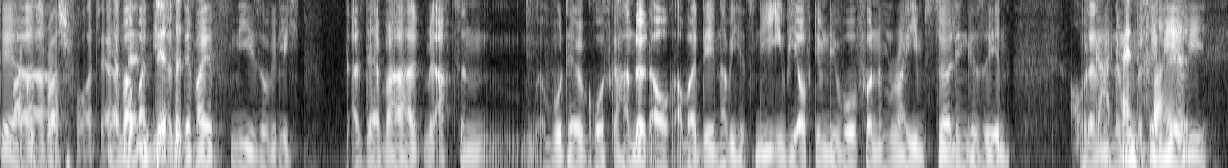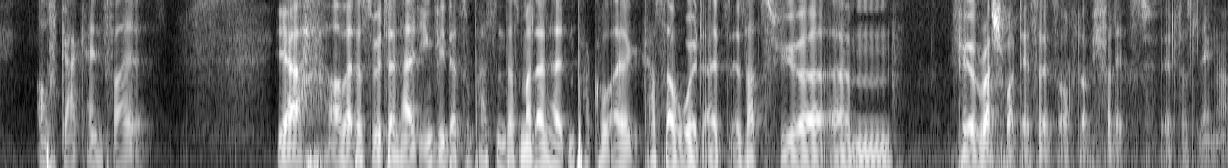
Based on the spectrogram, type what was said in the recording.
Der, Marcus Rashford, ja. Der war, nie, also der jetzt- war jetzt nie so wirklich, also der war halt mit 18, wurde der groß gehandelt auch, aber den habe ich jetzt nie irgendwie auf dem Niveau von einem Raheem Sterling gesehen. Auf Oder gar keinen Fall. Auf gar keinen Fall. Ja, aber das wird dann halt irgendwie dazu passen, dass man dann halt einen Paco Alcázar holt als Ersatz für, ähm, für Rushford. Der ist ja jetzt auch, glaube ich, verletzt. Etwas länger.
